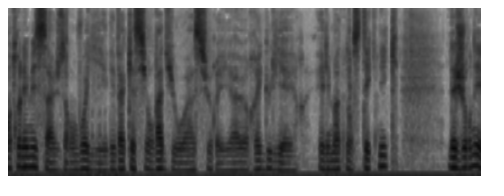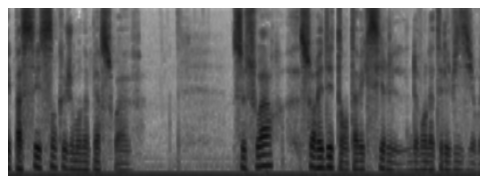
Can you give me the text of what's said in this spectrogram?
Entre les messages à envoyer, les vacations radio à assurer à heures régulières et les maintenances techniques, la journée est passée sans que je m'en aperçoive. Ce soir, soirée détente avec Cyril devant la télévision.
